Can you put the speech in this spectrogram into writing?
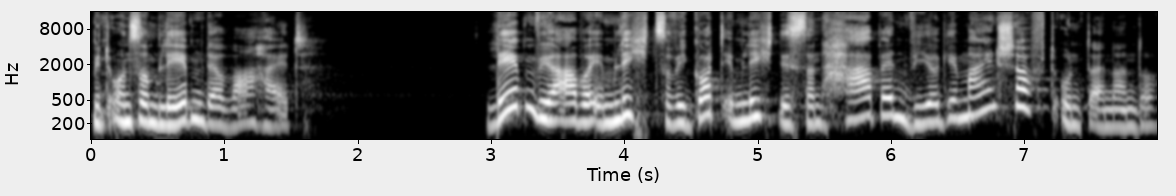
mit unserem Leben der Wahrheit. Leben wir aber im Licht, so wie Gott im Licht ist, dann haben wir Gemeinschaft untereinander.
